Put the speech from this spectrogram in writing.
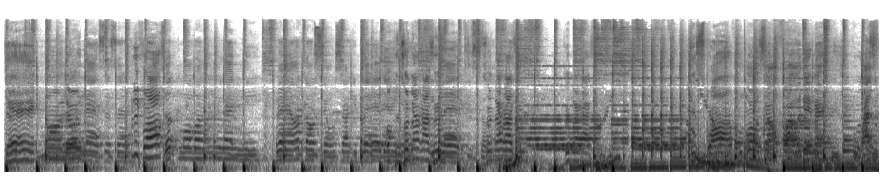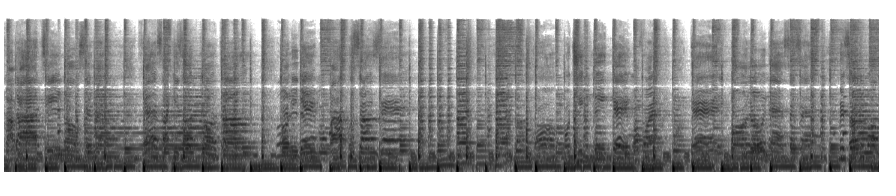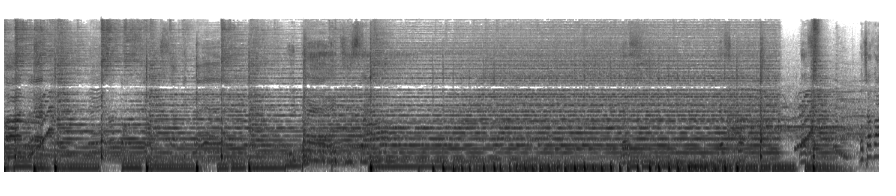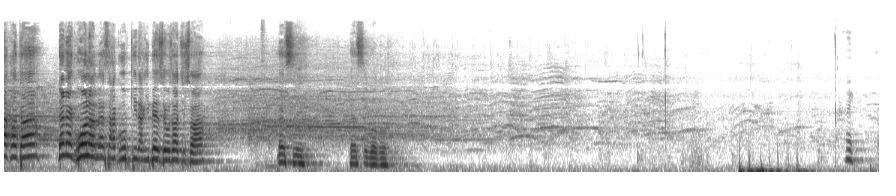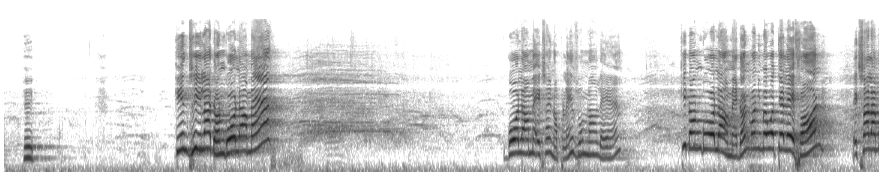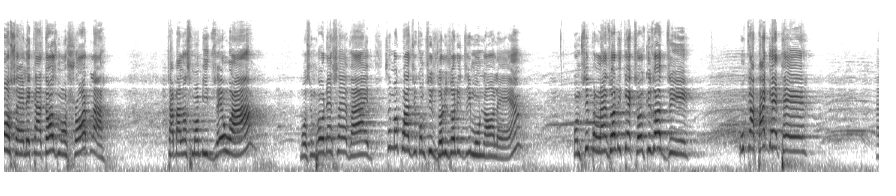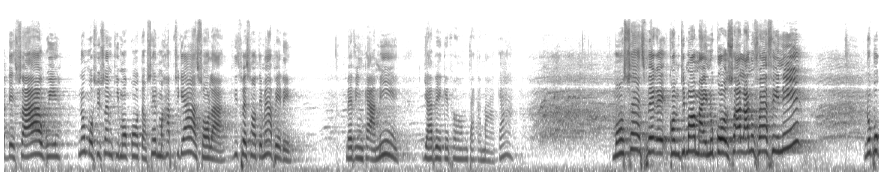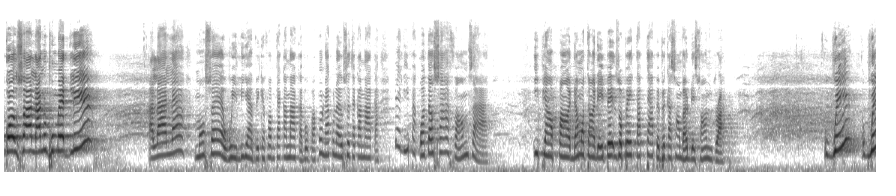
T'es mon lot. Plus fort. Ok, zone à raser. Zone à raser. Zone à raser. Pour mon enfant demain. Croise ma bâtie, non, c'est même. Fais ça qu'ils sont contents. Mon idée, mon Bon, ça va, content Dans les gros, là, mais à ça groupe qui arrive aujourd'hui soir. Merci. Merci beaucoup. Hey. Hey. Kim Chi là đòn gỗ là mẹ. Gỗ là mẹ, cái nó plein zoom là lẽ. Khi đòn gỗ là mẹ, đòn bọn đi mẹ qua telephone. De téléphone. Exa la mon c'est les 14 mon short là. Ça balance mon budget ou hein? Moi c'est pas de survive. C'est moi quoi dit comme si joli joli dit mon là lẽ. Comme si pour la joli quelque chose qu'ils ont dit. Ou capable guetter. Ah ben ça, oui. Non, moi, suis simple qui m'ont content. C'est mon petit garçon là, qui se fait sentir mais appeler. Mais vin Camille, il y avait quelqu'un comme Takamaka. Mon cher, espérez, comme dit maman, nous cause ça là, nous faire fini. Nous pour là, nous lui. Ah là là, mon cher, oui, il y avait quelqu'un comme Takamaka. Bon, par contre, on a eu Takamaka. Mais lui, par contre, sa femme, ça. Il puis en pendant, mon temps d'épée, ils ont tap tap, et puis qu'à s'en bas de Sandra. Oui, oui.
